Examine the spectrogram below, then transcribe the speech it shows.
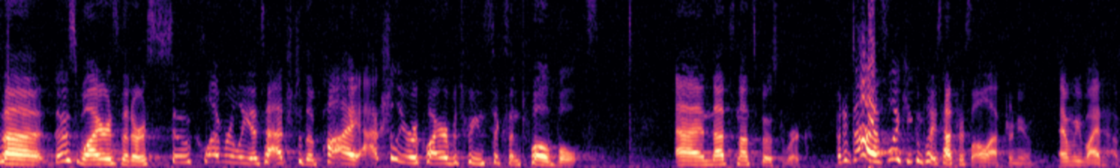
uh, those wires that are so cleverly attached to the pie actually require between 6 and 12 volts. And that's not supposed to work. But it does. Like you can play Tetris all afternoon, and we might have.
